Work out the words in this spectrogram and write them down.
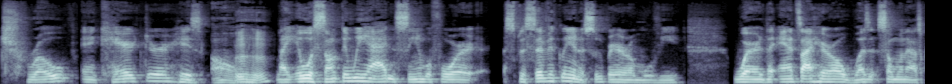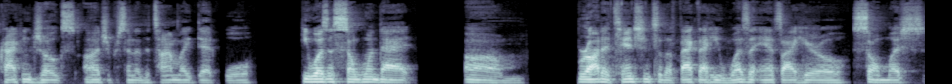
trope and character his own Mhm. like it was something we hadn't seen before specifically in a superhero movie where the anti-hero wasn't someone that was cracking jokes 100% of the time like Deadpool. He wasn't someone that um brought attention to the fact that he was an anti-hero so much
